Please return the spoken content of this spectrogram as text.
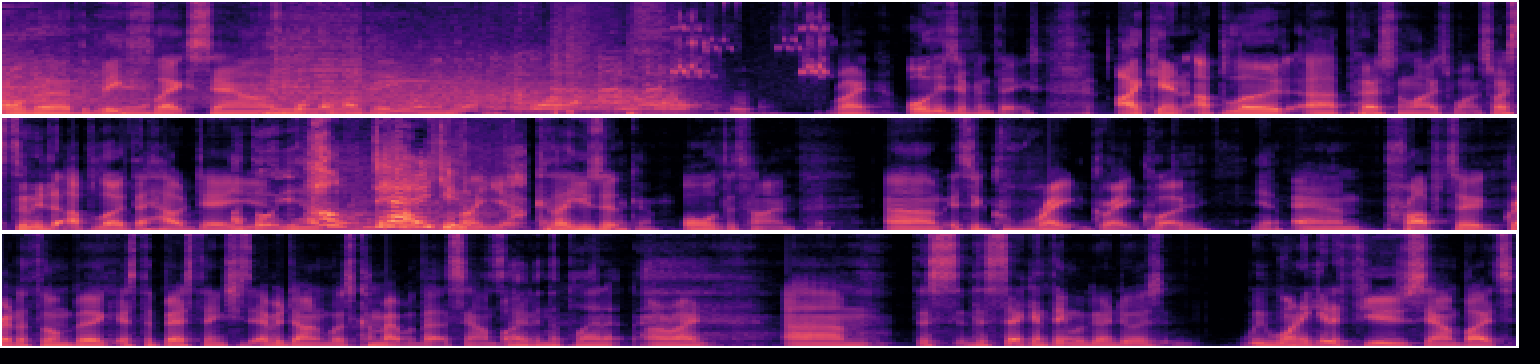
All the the big Yeah. flex sounds. Have you got the how dare you one in there? right? All these different things. I can upload a personalized one. So I still need to upload the how dare you. I thought you had How that one. dare you! Not yet, because I use it Okay. all the time. Um, it's a great, great quote. Okay, yeah. Um, props to Greta Thunberg. It's the best thing she's ever done was come out with that soundbite. Saving the planet. All right. Um, the, the second thing we're going to do is we want to get a few sound bites.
